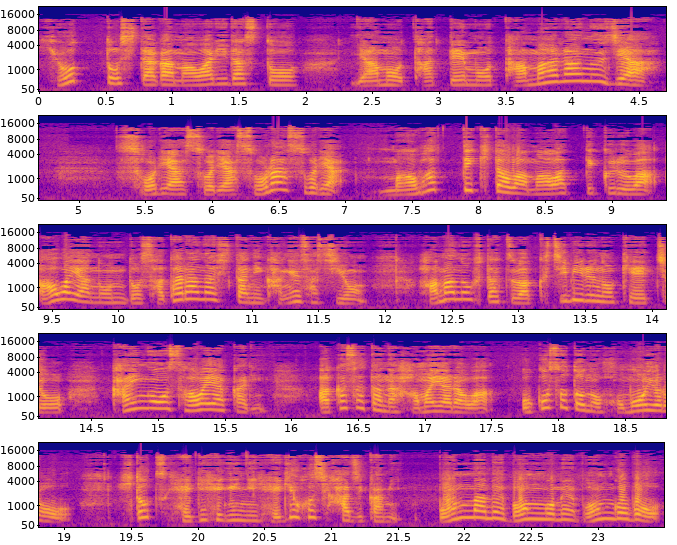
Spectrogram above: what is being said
ひょっと下が回り出すと矢も盾もたまらぬじゃ。そりゃそりゃそらそりゃ回ってきたわ回ってくるわ。あわやのんどさたらな下に影差しよん。浜の二つは唇の傾聴。会合爽やかに赤沙汰な浜やらはおこそとのほもよろう一つへぎへぎにへぎほしはじかみボン豆、ボン米、ボンごぼう、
